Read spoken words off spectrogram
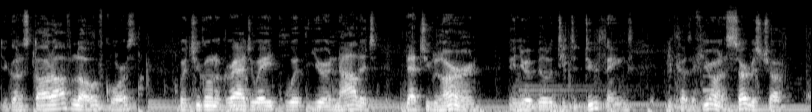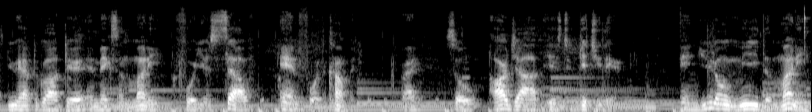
you're going to start off low, of course, but you're going to graduate with your knowledge that you learn and your ability to do things. Because if you're on a service truck, you have to go out there and make some money for yourself and for the company, right? So our job is to get you there. And you don't need the money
